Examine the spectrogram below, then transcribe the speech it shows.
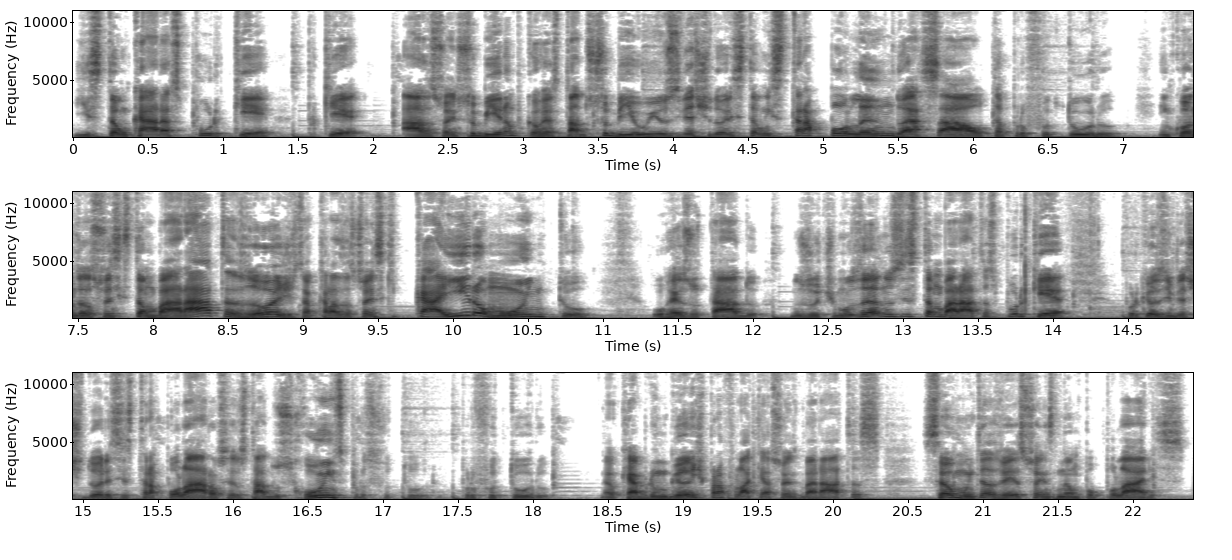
E estão caras por quê? Porque as ações subiram, porque o resultado subiu e os investidores estão extrapolando essa alta para o futuro. Enquanto as ações que estão baratas hoje são aquelas ações que caíram muito o resultado nos últimos anos e estão baratas por quê? Porque os investidores extrapolaram os resultados ruins para o futuro. Pro futuro. Eu quebro um gancho para falar que ações baratas são muitas vezes ações não populares.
